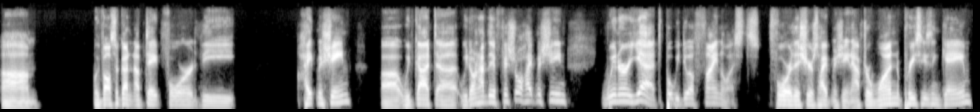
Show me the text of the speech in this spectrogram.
Um, we've also got an update for the hype machine. Uh, we've got uh, we don't have the official hype machine winner yet, but we do have finalists for this year's hype machine. After one preseason game,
